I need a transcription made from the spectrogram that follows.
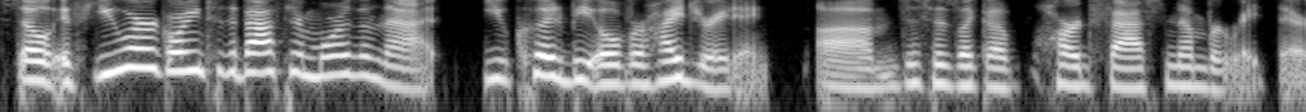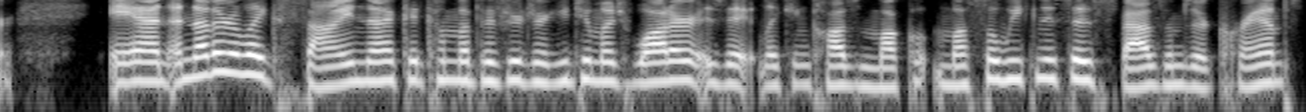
so if you are going to the bathroom more than that, you could be overhydrating. Um, just as like a hard fast number right there. And another like sign that could come up if you're drinking too much water is it like can cause mu- muscle weaknesses, spasms, or cramps.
